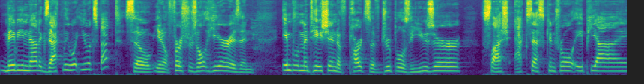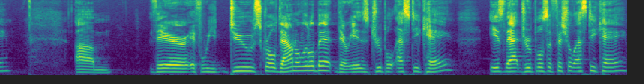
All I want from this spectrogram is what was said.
maybe not exactly what you expect. So, you know, first result here is an implementation of parts of Drupal's user slash access control API. Um, there, if we do scroll down a little bit, there is Drupal SDK. Is that Drupal's official SDK?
